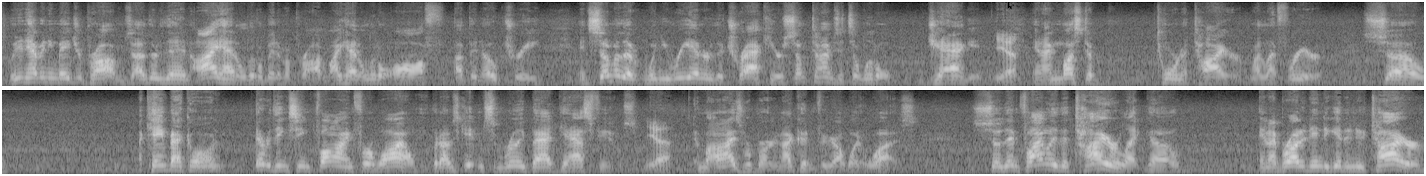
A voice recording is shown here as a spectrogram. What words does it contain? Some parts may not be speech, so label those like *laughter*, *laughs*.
we didn't have any major problems other than I had a little bit of a problem. I had a little off up in Oak Tree. And some of the, when you re enter the track here, sometimes it's a little jagged. Yeah. And I must have torn a tire, my left rear. So I came back on. Everything seemed fine for a while, but I was getting some really bad gas fumes. Yeah. And my eyes were burning. I couldn't figure out what it was. So then finally the tire let go, and I brought it in to get a new tire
